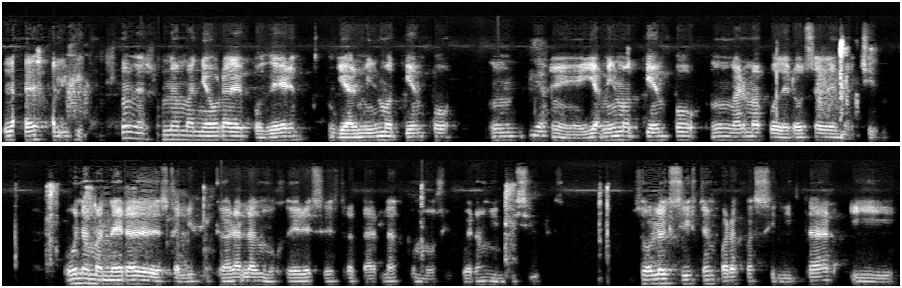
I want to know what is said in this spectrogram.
La descalificación es una maniobra de poder y al mismo tiempo un, eh, y al mismo tiempo un arma poderosa del machismo. Una manera de descalificar a las mujeres es tratarlas como si fueran invisibles. Solo existen para facilitar y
